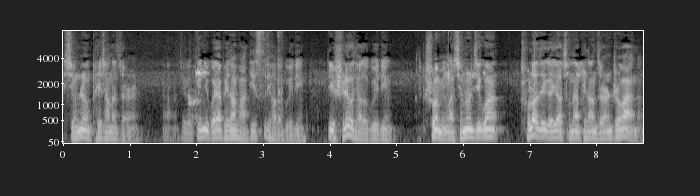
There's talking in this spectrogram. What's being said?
行政赔偿的责任啊。这个根据国家赔偿法第四条的规定，第十六条的规定，说明了行政机关除了这个要承担赔偿责任之外呢，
